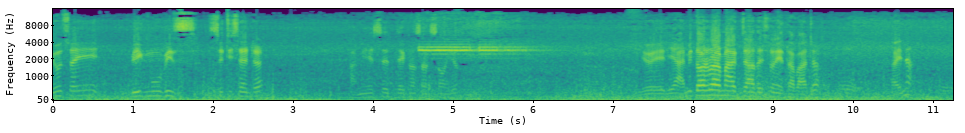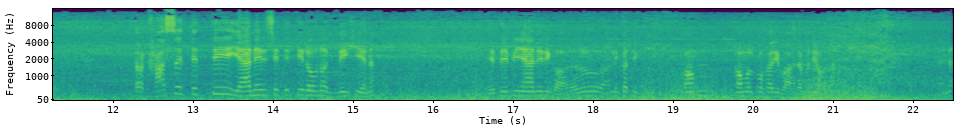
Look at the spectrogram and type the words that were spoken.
यो चाहिँ बिग मुभिज सिटी सेन्टर। हामी यसरी देख्न सक्छौँ यो। यो एरिया हामी दरबार मार्ग जाँदैछौँ यताबाट। होइन? तर खासै त्यति यहाँनिर चाहिँ त्यति रौनक देखिएन। यद्यपि यहाँनिर घरहरू अलिकति कम कमल पोखरी भएर पनि होला। होइन?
